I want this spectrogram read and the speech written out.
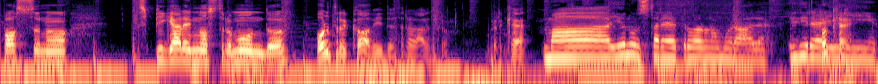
possono spiegare il nostro mondo, oltre il Covid, tra l'altro. Perché? Ma io non starei a trovare una morale. Io direi Ok.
